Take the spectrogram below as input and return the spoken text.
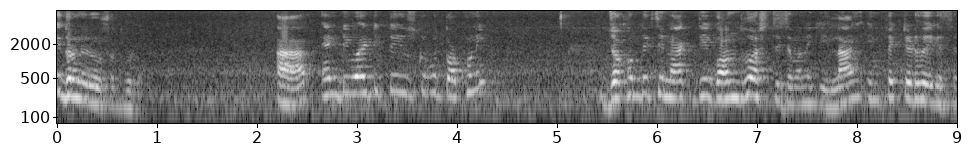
এই ধরনের ঔষধগুলো। আর অ্যান্টিবায়োটিকটা ইউজ করব তখনই যখন দেখছি নাক দিয়ে গন্ধ আসতেছে মানে কি লাং ইনফেক্টেড হয়ে গেছে।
